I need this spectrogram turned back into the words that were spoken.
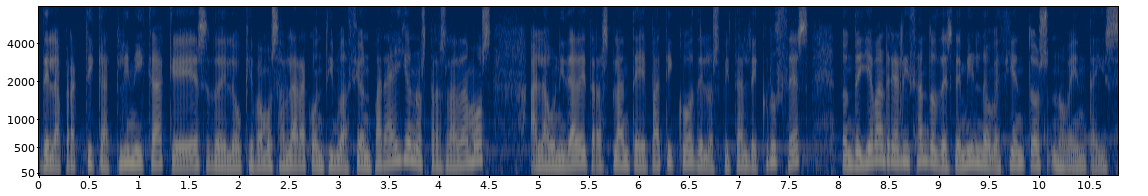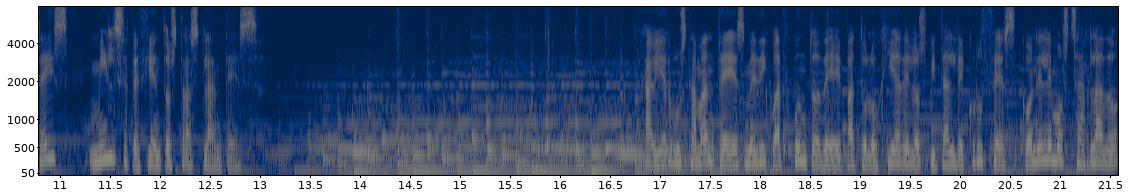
de la práctica clínica, que es de lo que vamos a hablar a continuación. Para ello nos trasladamos a la unidad de trasplante hepático del Hospital de Cruces, donde llevan realizando desde 1996 1.700 trasplantes. Javier Bustamante es médico adjunto de hepatología del Hospital de Cruces. Con él hemos charlado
